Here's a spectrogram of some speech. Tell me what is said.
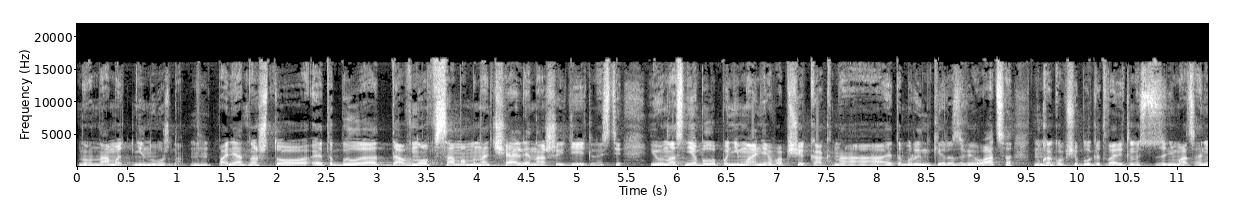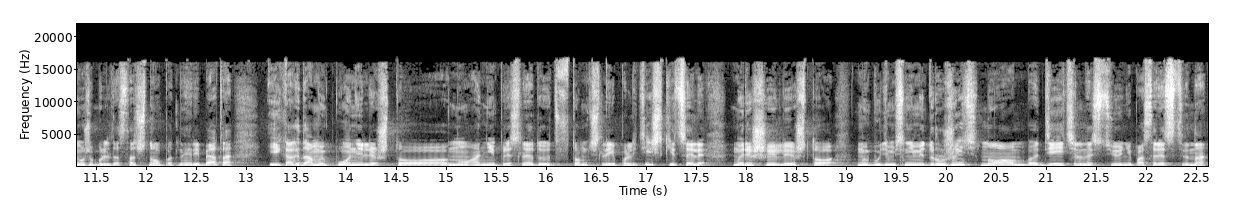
ну, нам это не нужно. Uh-huh. Понятно, что это было давно, в самом начале нашей деятельности, и у нас не было понимания вообще, как на этом рынке развиваться, ну, mm-hmm. как вообще благотворительностью заниматься. Они уже были достаточно опытные ребята, и когда мы поняли, что, ну, они преследуют в том числе и политические цели, мы решили, что мы будем с ними дружить, но деятельностью непосредственно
